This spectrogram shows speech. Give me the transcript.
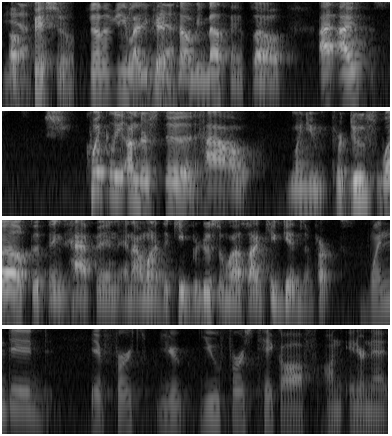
yeah. official." You know what I mean? Like you couldn't yeah. tell me nothing. So I, I quickly understood how when you produce well, good things happen, and I wanted to keep producing well, so I keep getting the perks. When did it first you you first take off on the internet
